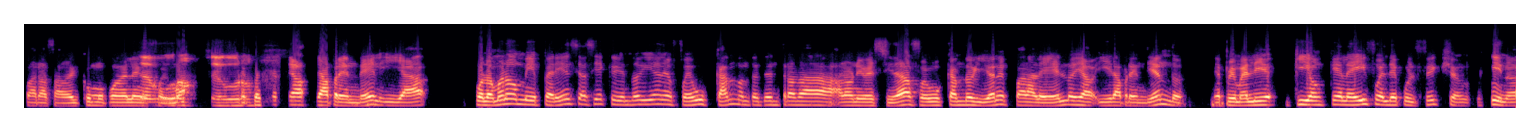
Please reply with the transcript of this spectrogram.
para saber cómo ponerle en el formato. Seguro, seguro. De aprender y ya, por lo menos mi experiencia así escribiendo guiones fue buscando antes de entrar a, a la universidad, fue buscando guiones para leerlos y a- ir aprendiendo. el primer guion que leí fue el de Pulp Fiction y no,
